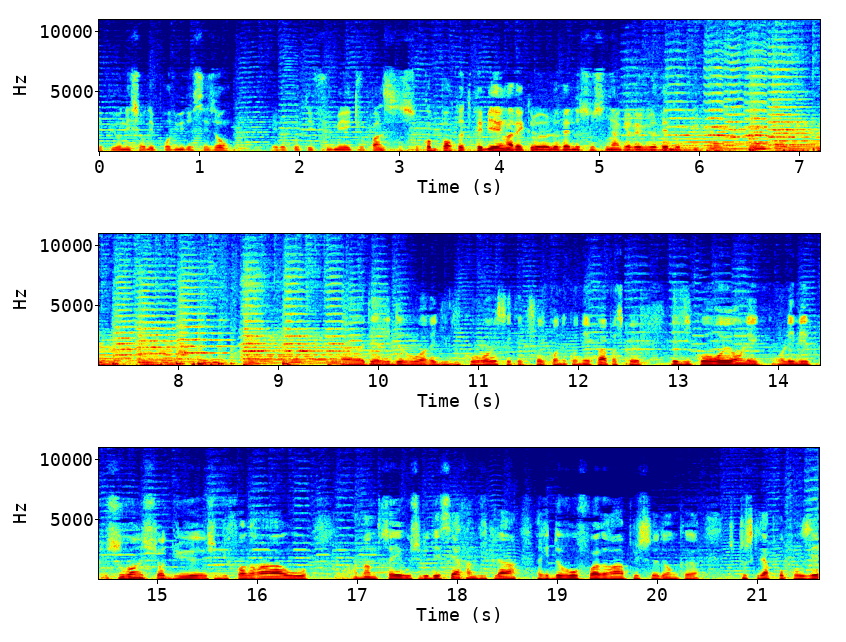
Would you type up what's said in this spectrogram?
Et puis on est sur des produits de saison. Et le côté fumé, je pense, se comporte très bien avec le, vin de Saucignac, avec le vin de des riz de veau avec du liquoreux, c'est quelque chose qu'on ne connaît pas parce que les liquoreux, on les, on les met souvent sur du, sur du foie gras ou en entrée ou sur le dessert, tandis que là, riz de veau, foie gras, plus donc euh, tout ce qu'il a proposé,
